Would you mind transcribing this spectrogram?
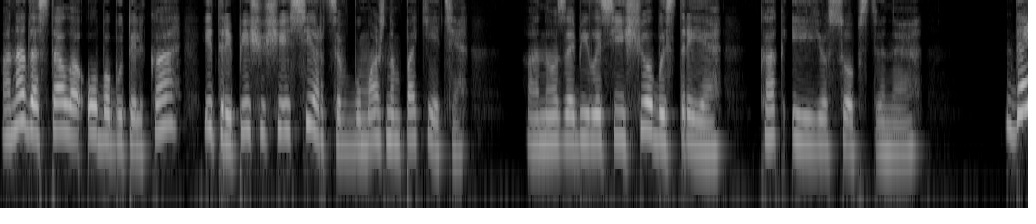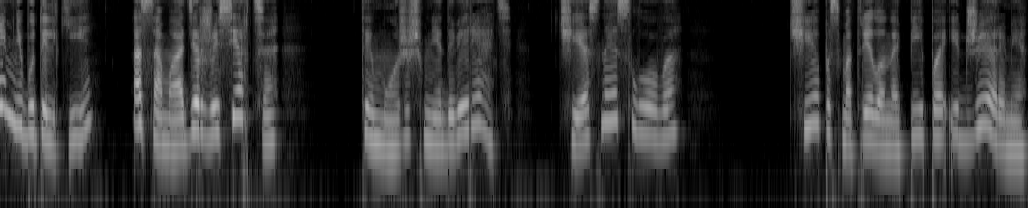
Она достала оба бутылька и трепещущее сердце в бумажном пакете. Оно забилось еще быстрее, как и ее собственное. «Дай мне бутыльки», а сама держи сердце. Ты можешь мне доверять. Честное слово». Че посмотрела на Пипа и Джереми,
